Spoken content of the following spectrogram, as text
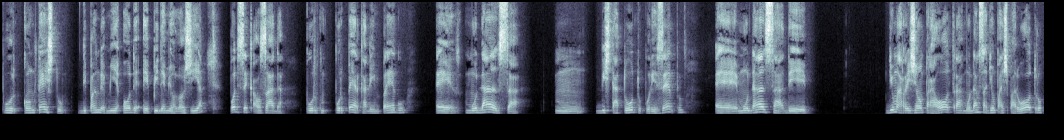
por contexto de pandemia ou de epidemiologia, pode ser causada por, por perca de emprego, é, mudança hum, de estatuto, por exemplo, é, mudança de, de uma região para outra, mudança de um país para o outro,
